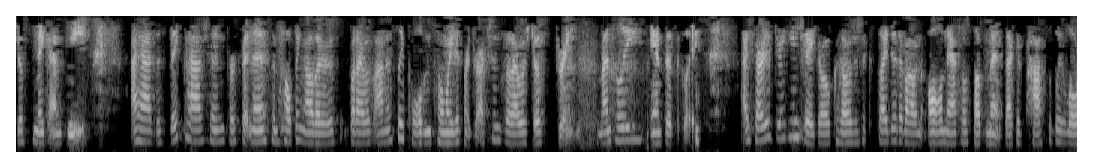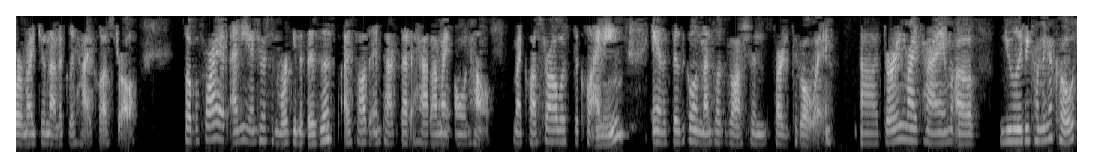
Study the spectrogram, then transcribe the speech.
just to make ends meet. I had this big passion for fitness and helping others, but I was honestly pulled in so many different directions that I was just drained, mentally and physically. I started drinking Shakeo because I was just excited about an all-natural supplement that could possibly lower my genetically high cholesterol. So before I had any interest in working the business, I saw the impact that it had on my own health. My cholesterol was declining and the physical and mental exhaustion started to go away. Uh, during my time of newly becoming a coach,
